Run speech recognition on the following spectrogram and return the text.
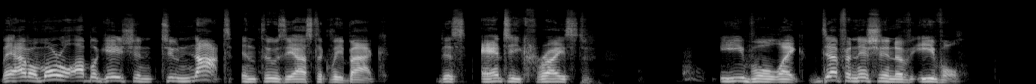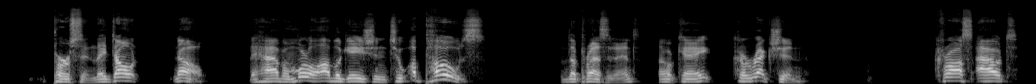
They have a moral obligation to not enthusiastically back this antichrist evil, like definition of evil person. They don't, no. They have a moral obligation to oppose the president, okay? Correction. Cross out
